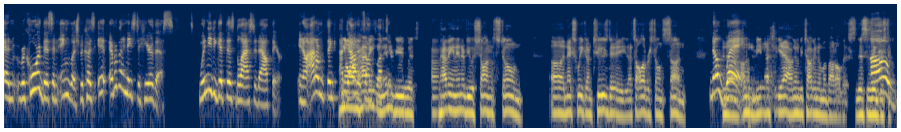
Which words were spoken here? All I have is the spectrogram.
and record this in english because it, everybody needs to hear this. We need to get this blasted out there. You know i don't think you i know, doubt I'm it's having an interview with i'm having an interview with sean stone uh next week on tuesday. That's oliver stone's son. No and, way. Uh, i'm gonna be yeah i'm gonna be talking to him about all this. This is oh interesting.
